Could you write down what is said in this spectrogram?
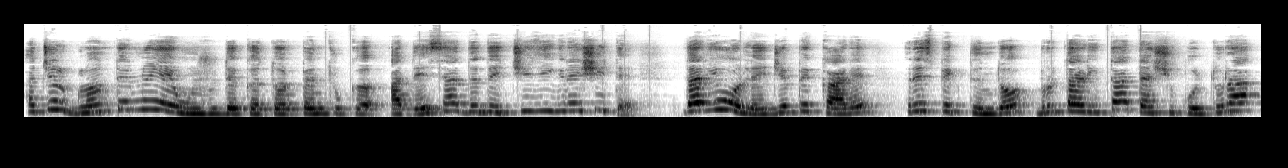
Acel glonte nu e un judecător pentru că adesea dă decizii greșite, dar e o lege pe care, respectând-o, brutalitatea și cultura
